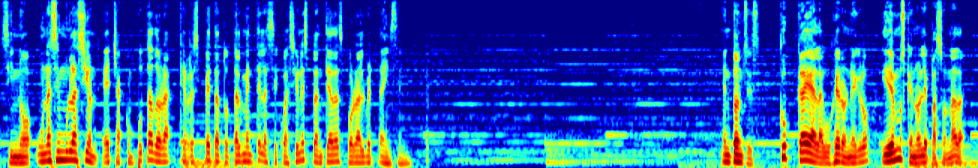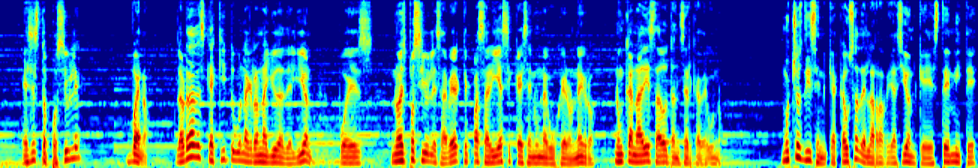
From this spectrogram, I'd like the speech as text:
sino una simulación hecha a computadora que respeta totalmente las ecuaciones planteadas por Albert Einstein. Entonces, Coop cae al agujero negro y vemos que no le pasó nada. ¿Es esto posible? Bueno, la verdad es que aquí tuvo una gran ayuda del guion, pues no es posible saber qué pasaría si caes en un agujero negro. Nunca nadie ha estado tan cerca de uno. Muchos dicen que a causa de la radiación que éste emite,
